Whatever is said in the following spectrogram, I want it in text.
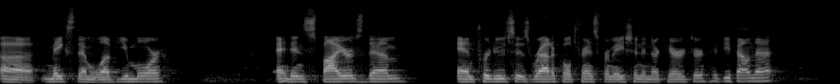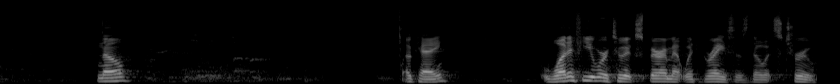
uh, makes them love you more and inspires them and produces radical transformation in their character? Have you found that? No? Okay, what if you were to experiment with grace as though it's true?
